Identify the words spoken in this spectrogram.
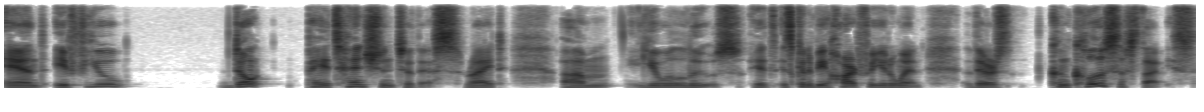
And if you don't pay attention to this, right, um, you will lose. It's, it's going to be hard for you to win. There's conclusive studies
